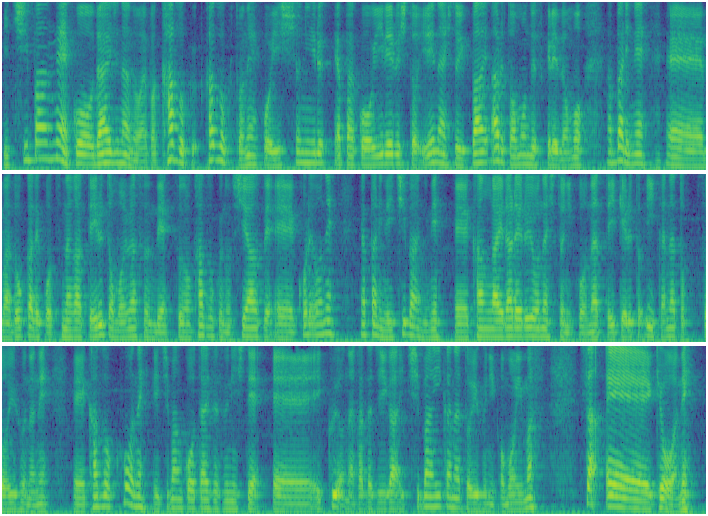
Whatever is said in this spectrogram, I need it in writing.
一番ね、こう大事なのはやっぱ家族。家族とね、こう一緒にいる。やっぱこう入れる人、入れない人いっぱいあると思うんですけれども、やっぱりね、えー、まあどっかでこう繋がっていると思いますんで、その家族の幸せ、えー、これをね、やっぱりね、一番にね、え、考えられるような人にこうなっていけるといいかなと、そういうふうなね、え、家族をね、一番こう大切にして、えー、いくような形が一番いいかなというふうに思います。さあ、え、今日はね、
